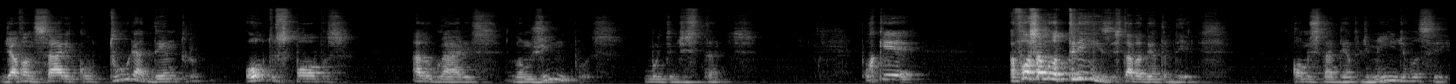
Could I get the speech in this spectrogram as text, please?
de avançar em cultura dentro outros povos a lugares longínquos, muito distantes. Porque a força motriz estava dentro deles, como está dentro de mim e de você.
